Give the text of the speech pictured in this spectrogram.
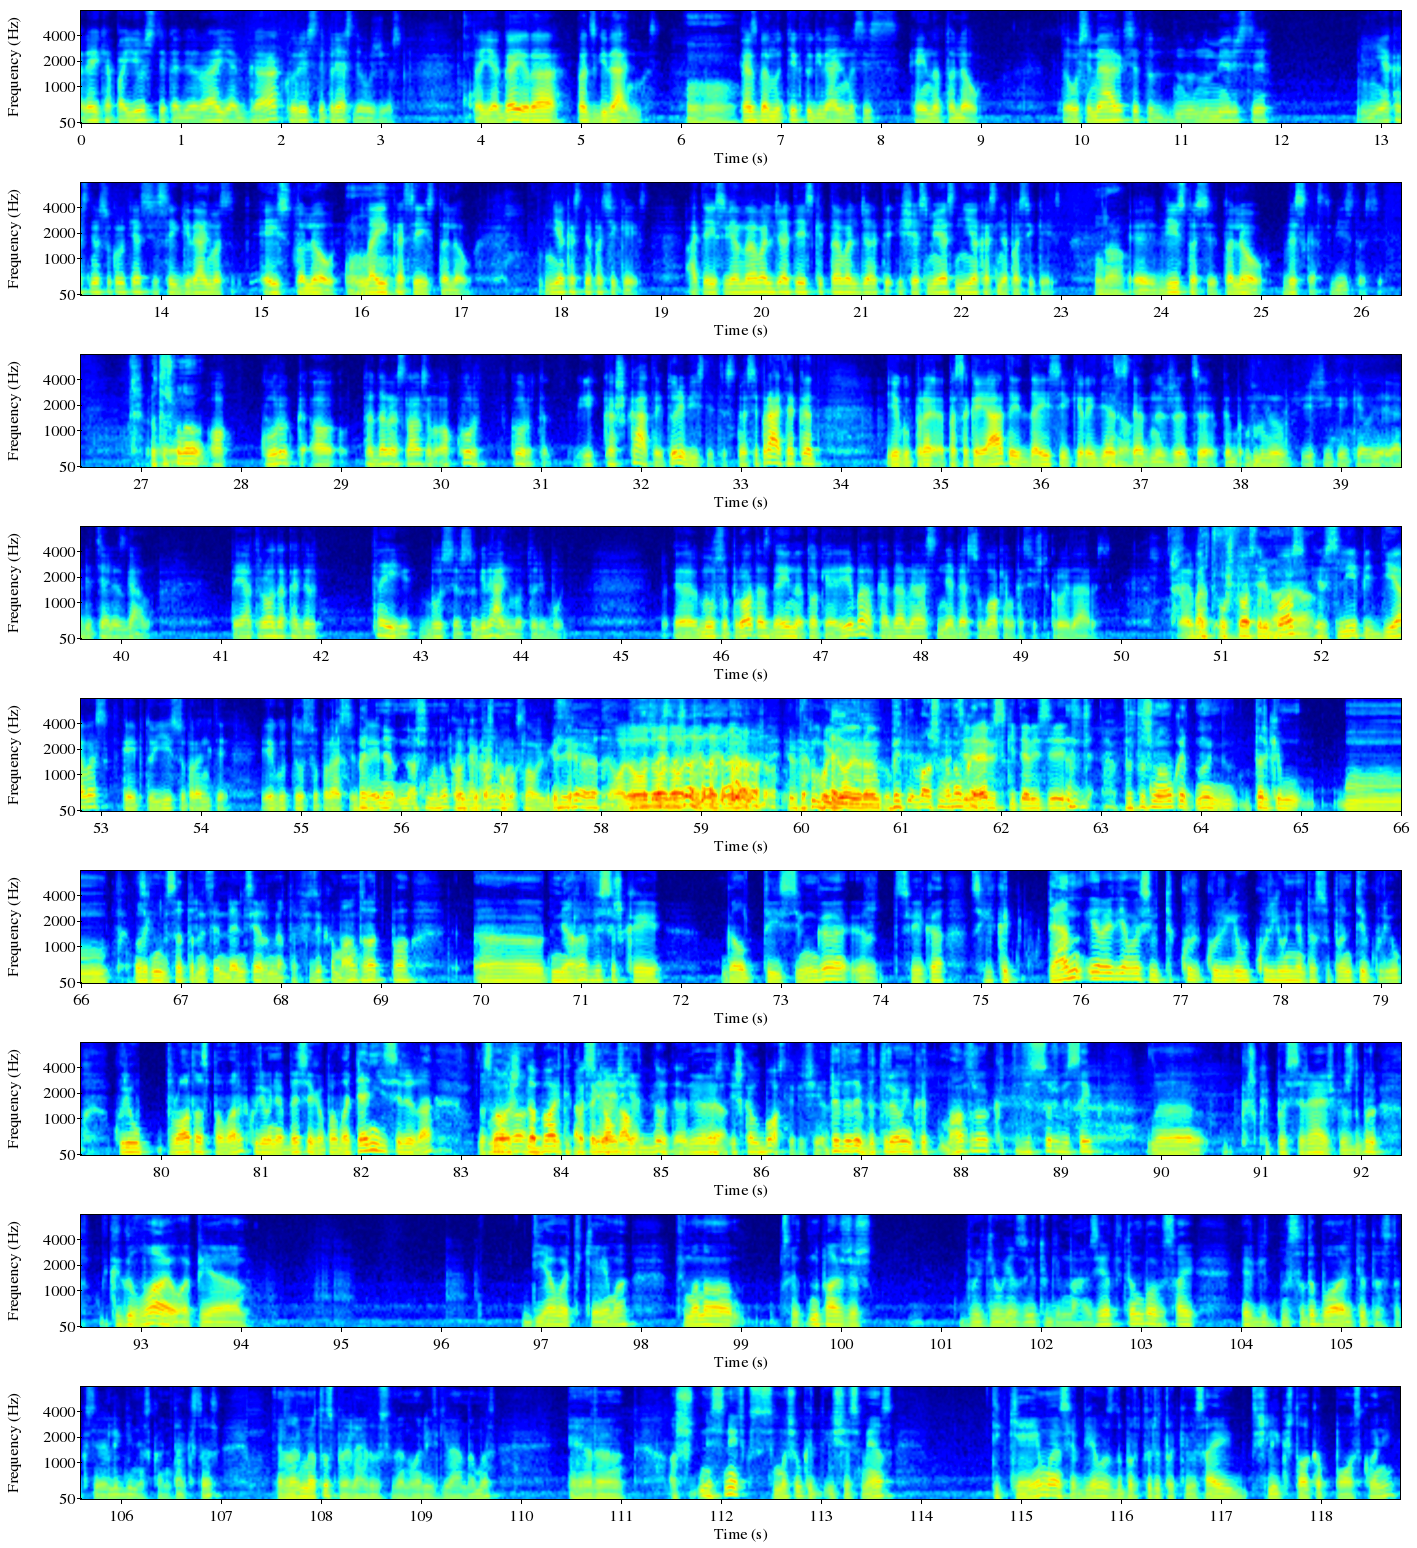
reikia pajusti, kad yra jėga, kuri stipresnė už jūs. Ta jėga yra pats gyvenimas. Mhm. Kas be nutiktų, gyvenimas jis eina toliau. Tu užsimerksi, tu nu- numirsi, niekas nesukrūties, jisai gyvenimas eis toliau, laikas eis toliau. Niekas nepasikeis. Ateis viena valdžia, ateis kita valdžia, ate- iš esmės niekas nepasikeis. Na. E, Vystosi toliau, viskas vystosi. Bet aš manau, O kur, o tada mes klausim, o kur, kur, į kažką tai turi vystytis. Mes įpratę, kad jeigu pra, pasakai A, tai daisi iki raidės, Jo. ten ŽC, kaip, nu, iki, iki abicelės galo. Tai atrodo, kad ir tai bus ir su gyvenimo turi būti. Ir mūsų protas daina tokią ribą, kada mes nebesuvokiam, kas iš tikrųjų darosi. Ir vat, už tos ribos jo. ir slypi Dievas, kaip tu jį supranti. Jeigu tu suprasi bet taip, ne, ne- aš manau, O, kad kaip aš negalima- pamokslauju. Girdėjai? jo. O, no, no, no, ir dar- mojuoju rankom. Bet aš manau, kad Atsiverskite visi. Bet aš manau, kad, nu, tarkim, mm, nu, sakykim, visa transcendencija ir metafizika, man atrodo, po, uh, nėra visiškai gal teisinga ir sveika sakyti, kad ten yra Dievas jau, kur, kur, jau, kur jau nebesupranti, kur jau, kur jau protas pavarg, kur jau nebesiekia, va ten jis ir yra. Nes, Nu, aš dabar tik pasakiau, gal nu, jo. aš iš kalbos taip išėjo. Taip, taip, taip, bet turiu omeny, kad man atrodo, kad visur visai uh, kažkaip pasireiškia. Aš dabar, kai galvojau apie Dievo tikėjimą, tai mano, nu, pavyzdžiui, aš baigiau jezuitų gimnaziją, tai ten buvo visai, irgi visada buvo arti tas toks religinis kontekstas. Ir dar metus praleidau su vienuoliais gyvendamas. Ir e, aš nesiniai tik susimašiau, kad iš esmės tikėjimas ir Dievas dabar turi tokį visai šleikštoką poskonį.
